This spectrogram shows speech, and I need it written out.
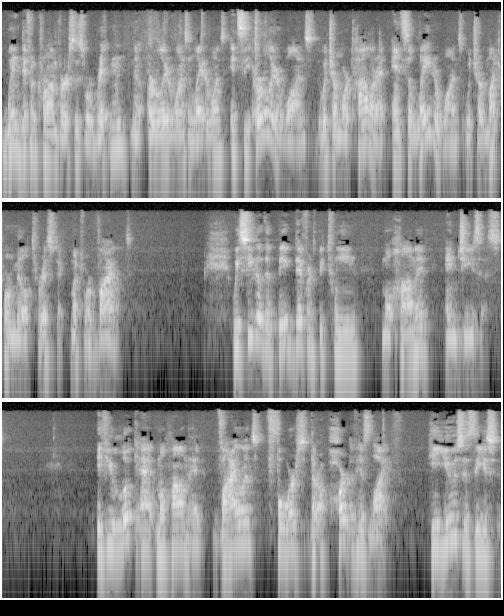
when different Quran verses were written, the earlier ones and later ones. It's the earlier ones which are more tolerant, and it's the later ones which are much more militaristic, much more violent. We see, though, the big difference between Muhammad and Jesus. If you look at Muhammad, violence, force, they're a part of his life. He uses these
